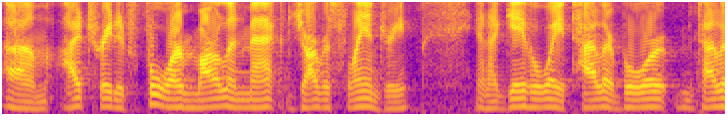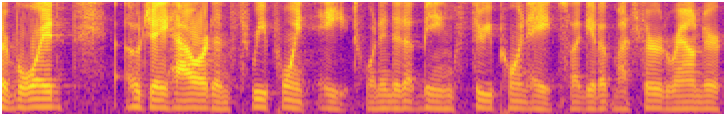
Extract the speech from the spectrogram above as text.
um, I traded for Marlon Mack, Jarvis Landry, and I gave away Tyler, Bo- Tyler Boyd, OJ Howard, and 3.8. What ended up being 3.8. So I gave up my third rounder,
